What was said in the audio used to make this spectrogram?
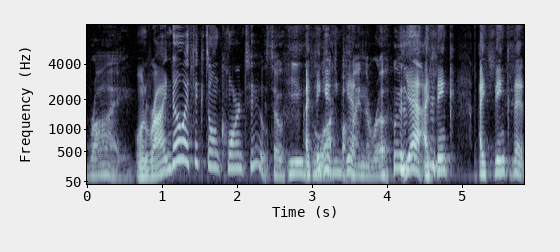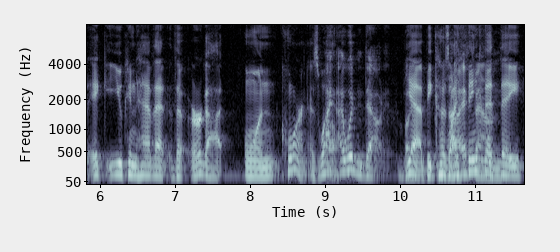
Rye. On rye? No, I think it's on corn too. So he I think you can behind get, the rows. yeah, I think I think that it, you can have that the ergot on corn as well. I, I wouldn't doubt it. yeah, because what I think that they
